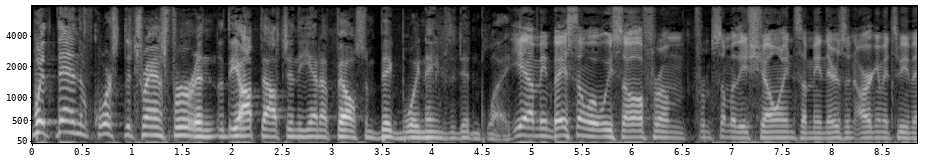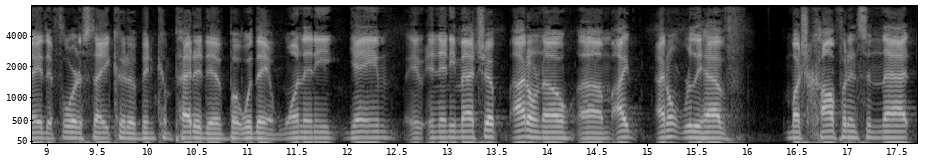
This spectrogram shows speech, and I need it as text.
with then, of course, the transfer and the opt outs in the NFL, some big boy names that didn't play. Yeah, I mean, based on what we saw from from some of these showings, I mean, there's an argument to be made that Florida State could have been competitive, but would they have won any game in, any matchup? I don't know. Um, I I don't really have much confidence in that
